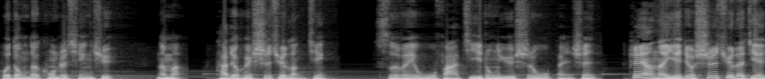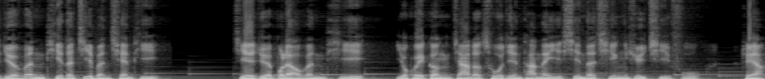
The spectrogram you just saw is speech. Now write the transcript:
不懂得控制情绪，那么他就会失去冷静，思维无法集中于事物本身，这样呢也就失去了解决问题的基本前提。解决不了问题，又会更加的促进他内心的情绪起伏，这样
